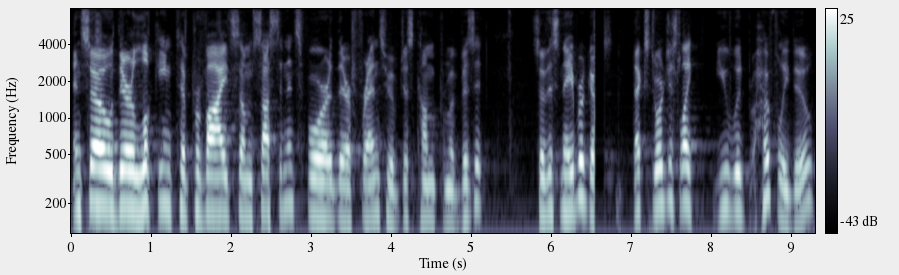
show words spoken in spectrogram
And so they're looking to provide some sustenance for their friends who have just come from a visit. So this neighbor goes next door, just like you would hopefully do.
